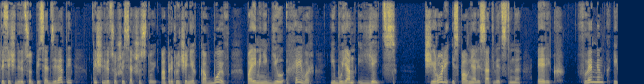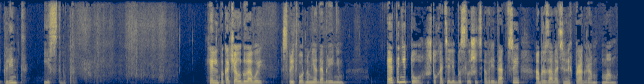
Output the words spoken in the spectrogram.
1959-1966 о приключениях ковбоев по имени Гил Хейвор и Буян Йейтс, чьи роли исполняли, соответственно, Эрик Флеминг и Клинт Иствуд. Хелен покачала головой с притворным неодобрением. Это не то, что хотели бы слышать в редакции образовательных программ «Мам».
